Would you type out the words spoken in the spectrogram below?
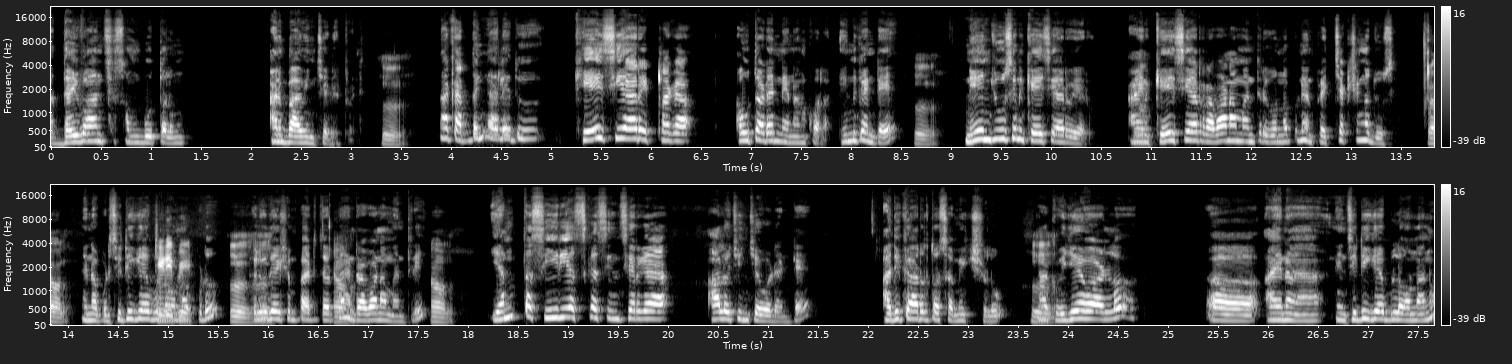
దైవాంశ సంభూతలం అని భావించేటటువంటి. నాకు అర్థం కాలేదు కేసీఆర్ ఇట్లాగా అవుతాడని నేను అనుకోవాలి? ఎందుకంటే నేను చూసిన కేసీఆర్ వేరు. ఆయన కేసీఆర్ రవాణా మంత్రిగా ఉన్నప్పుడు నేను ప్రత్యక్షంగా చూసాను నేను అప్పుడు సిటీ కేబుల్. ఉన్నప్పుడు తెలుగుదేశం పార్టీ తరఫున ఆయన రవాణా మంత్రి. ఎంత సీరియస్గా సిన్సియర్గా ఆలోచించేవాడంటే అధికారులతో సమీక్షలు. నాకు విజయవాడలో ఆయన నేను సిటీ కేబుల్లో ఉన్నాను.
